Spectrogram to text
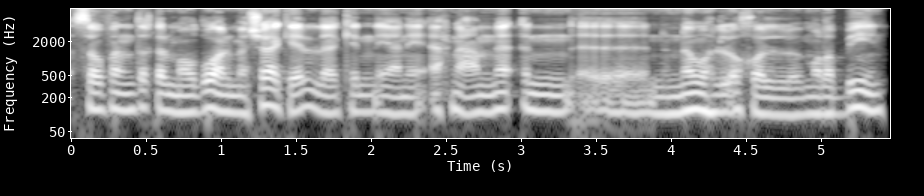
سوف ننتقل موضوع المشاكل لكن يعني إحنا عم ننوه للأخوة المربين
